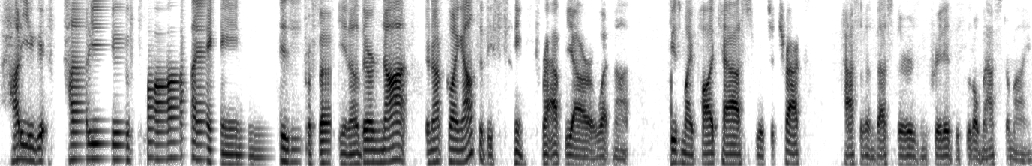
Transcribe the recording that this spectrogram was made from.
How do you get how do you find busy professionals you know they're not they're not going out to these things for happy hour or whatnot. Use my podcast which attracts passive investors and created this little mastermind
